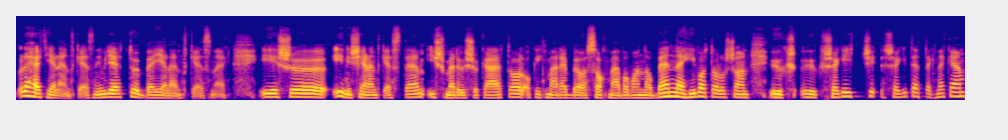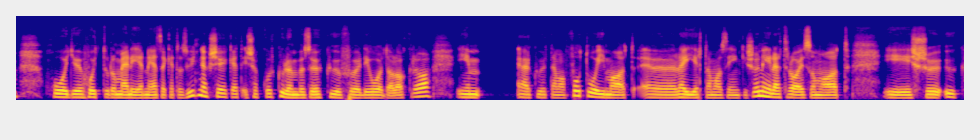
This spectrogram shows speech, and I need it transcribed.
lehet jelentkezni, ugye többen jelentkeznek. És ö, én is jelentkeztem ismerősök által, akik már ebbe a szakmába vannak benne, hivatalosan, ők, ők segít, segítettek nekem, hogy hogy tudom elérni ezeket az ügynökségeket, és akkor különböző külföldi oldalakra én elküldtem a fotóimat, leírtam az én kis önéletrajzomat, és ők,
